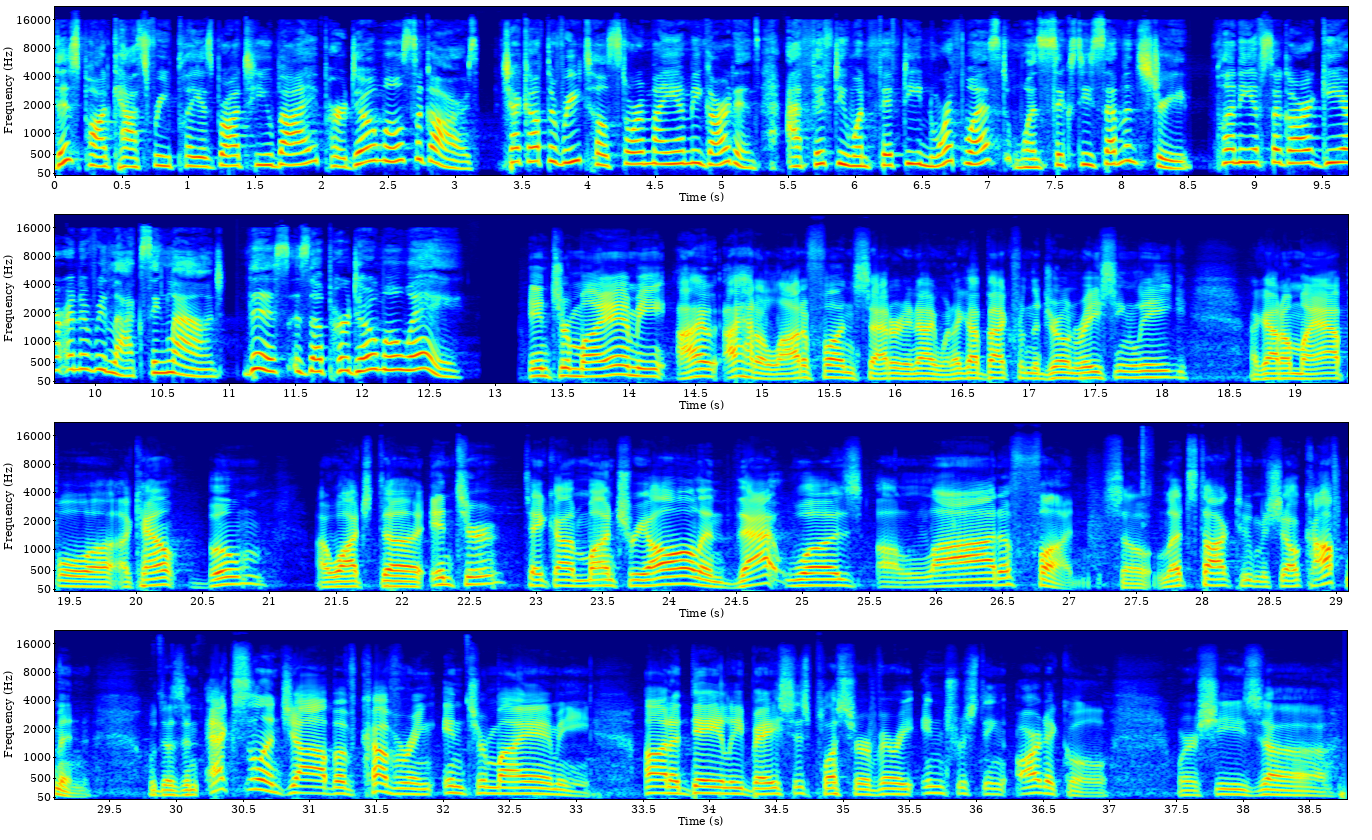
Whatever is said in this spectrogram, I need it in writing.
This podcast replay is brought to you by Perdomo Cigars. Check out the retail store in Miami Gardens at 5150 Northwest 167th Street. Plenty of cigar gear and a relaxing lounge. This is the Perdomo way. Inter Miami, I, I had a lot of fun Saturday night when I got back from the Drone Racing League. I got on my Apple uh, account, boom. I watched uh, Inter take on Montreal, and that was a lot of fun. So let's talk to Michelle Kaufman who does an excellent job of covering Inter Miami on a daily basis, plus her very interesting article where she's uh,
